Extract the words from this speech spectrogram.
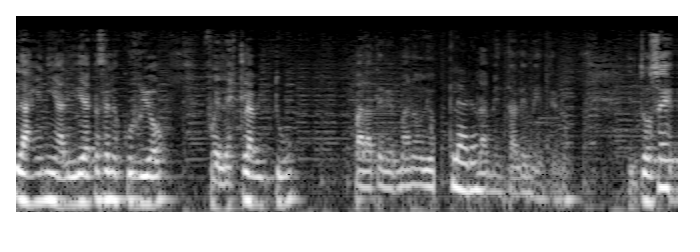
la genial idea que se le ocurrió fue la esclavitud para tener mano de obra, claro. lamentablemente. ¿no? Entonces,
